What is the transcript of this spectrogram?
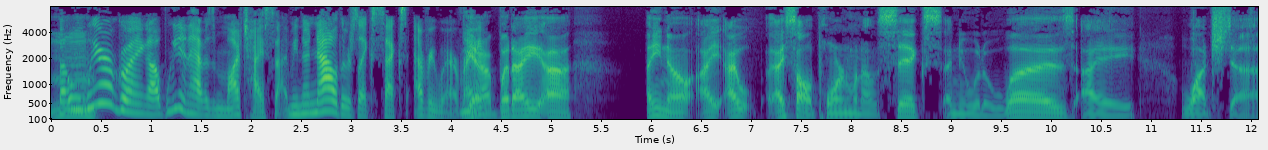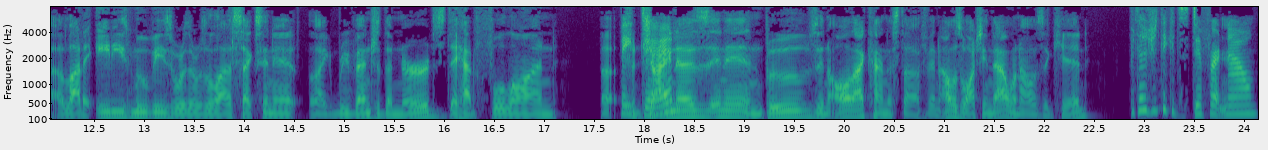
But Mm. when we were growing up, we didn't have as much high sex. I mean, now there's like sex everywhere, right? Yeah, but I, uh, I, you know, I, I, I saw porn when I was six. I knew what it was. I watched uh, a lot of '80s movies where there was a lot of sex in it, like Revenge of the Nerds. They had full on. Uh, They did? vaginas in it and boobs and all that kind of stuff. And I was watching that when I was a kid. But don't you think it's different now?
